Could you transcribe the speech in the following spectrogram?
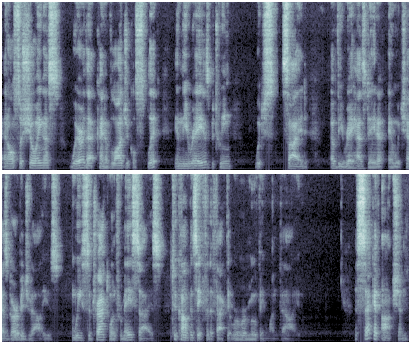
and also showing us where that kind of logical split in the array is between which side of the array has data and which has garbage values. We subtract one from a size to compensate for the fact that we're removing one value. The second option,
